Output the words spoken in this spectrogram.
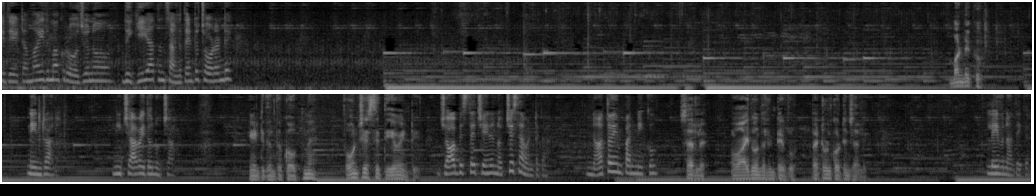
ఇదేటమ్మా ఇది మాకు రోజును దిగి అతని సంగతి ఏంటో చూడండి. బండికు. నేను రాను. నీ చావేదో నువ్వు చావు. ఏంటిదంత కోపమే? ఫోన్ చేస్తే తీయవేంటి? జాబ్ ఇస్తే చేయనని వచ్చేసావంటగా. నాతో ఏం పని నీకు? సర్లే ఓ ఐదు వందలుంటే ఇవ్వు. పెట్రోల్ కొట్టించాలి. లేవు నా దగ్గర.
